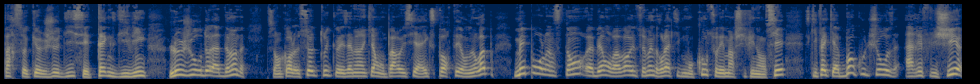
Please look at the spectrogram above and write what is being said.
parce que jeudi c'est Thanksgiving, le jour de la dinde. C'est encore le seul truc que les Américains n'ont pas réussi à exporter en Europe. Mais pour l'instant, eh bien, on va avoir une semaine relativement courte sur les marchés financiers, ce qui fait qu'il y a beaucoup de choses à réfléchir,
